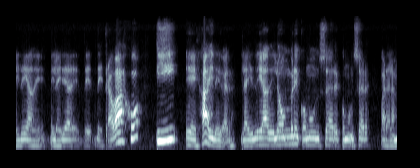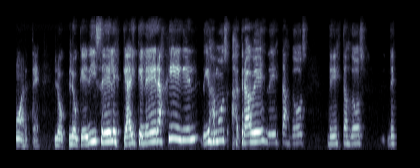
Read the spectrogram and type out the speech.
idea, de, la idea de, trabajo, y eh, Heidegger, la idea del hombre como un ser, como un ser para la muerte. Lo, que dice él es que hay que leer a Hegel, digamos, a través de estas dos, de estas dos, de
